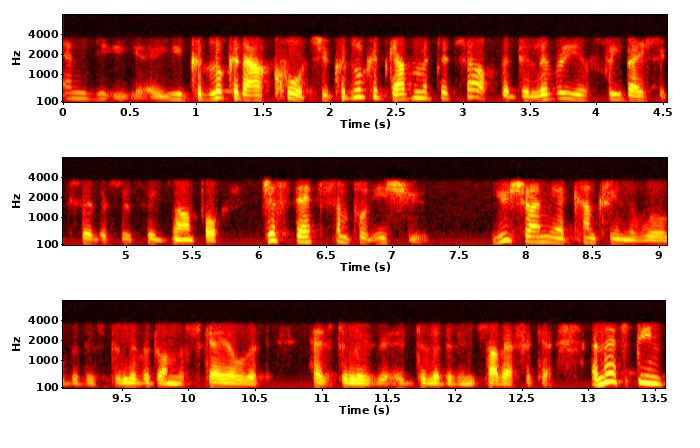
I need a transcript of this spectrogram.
and you could look at our courts, you could look at government itself, the delivery of free basic services, for example, just that simple issue. You show me a country in the world that has delivered on the scale that has delivered, delivered in South Africa. And that's been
